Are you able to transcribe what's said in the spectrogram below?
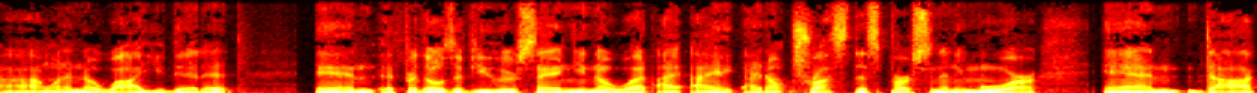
Uh, I want to know why you did it. And for those of you who are saying, you know what, I, I, I don't trust this person anymore. And doc,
